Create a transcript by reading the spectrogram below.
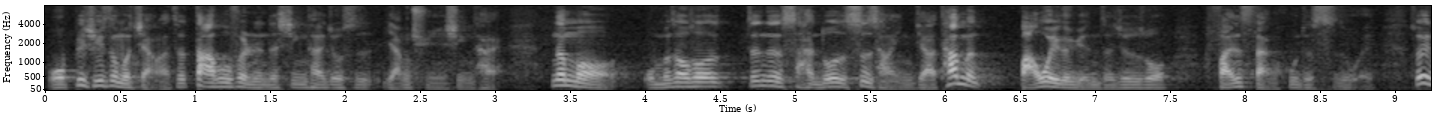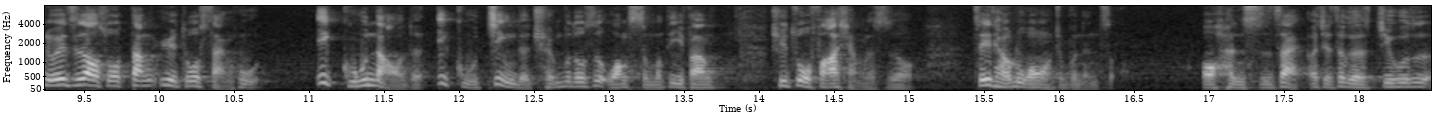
我必须这么讲啊，这大部分人的心态就是羊群心态。那么我们知道说，真的是很多的市场赢家，他们把握一个原则，就是说反散户的思维。所以你会知道说，当越多散户一股脑的、一股劲的，全部都是往什么地方去做发想的时候，这条路往往就不能走。哦，很实在，而且这个几乎是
